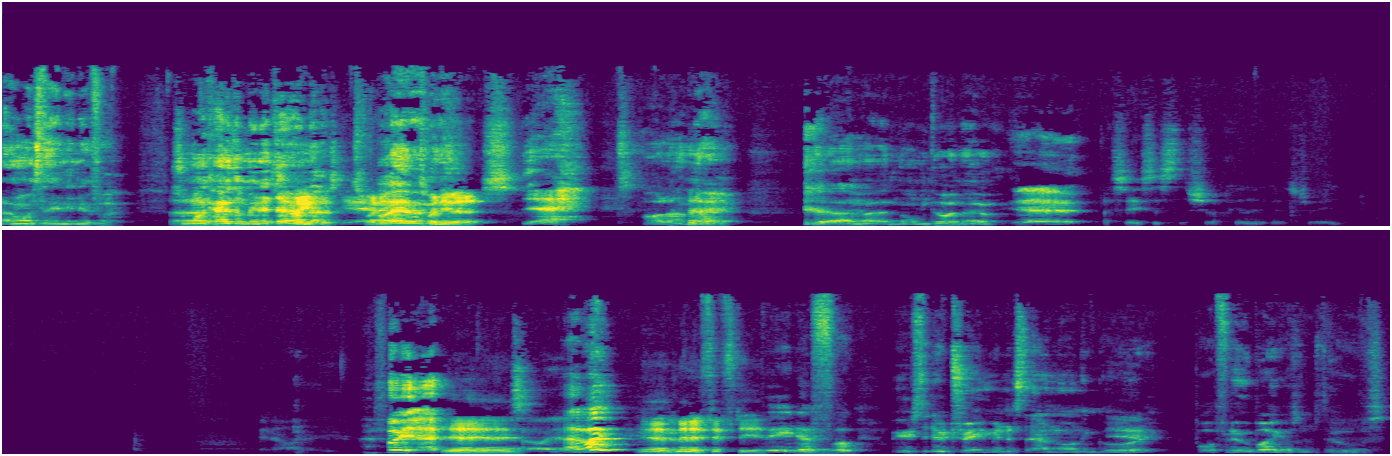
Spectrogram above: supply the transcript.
Long was staying in here for? Someone Uh, count a minute there I on think that. it's Yeah. 20, Oh, yeah. 20 minutes. Yeah. Hold on there. yeah, I'm uh, numb to it now. Yeah. I say it's just the shock and it goes straight in. Oh yeah. Yeah, yeah, yeah. Am I? Yeah, minute 50. yeah. Who the? We used to do three minutes down on in Gorey, but it flew by because it was two of us.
